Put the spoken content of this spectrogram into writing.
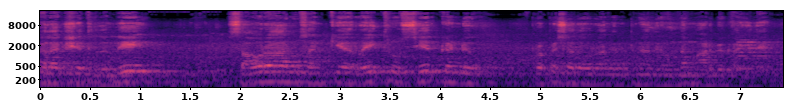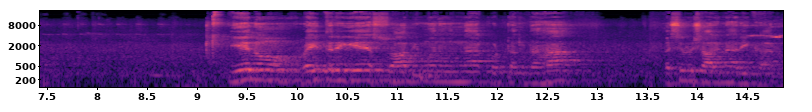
ಕಲಾಕ್ಷೇತ್ರದಲ್ಲಿ ಸಾವಿರಾರು ಸಂಖ್ಯೆಯ ರೈತರು ಸೇರ್ಕೊಂಡು ಪ್ರೊಫೆಸರ್ ಅವರ ನೆನಪಿನ ದಿನವನ್ನು ಮಾಡಬೇಕಾಗಿದೆ. ಏನು ರೈತರಿಗೆ ಸ್ವಾಭಿಮಾನವನ್ನು ಕೊಟ್ಟಂತಹ ಹಸಿರು ಶಾಲಿನ ಅಧಿಕಾರಿ.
